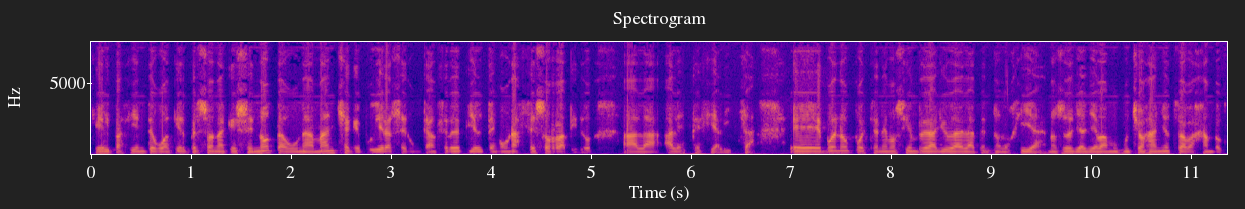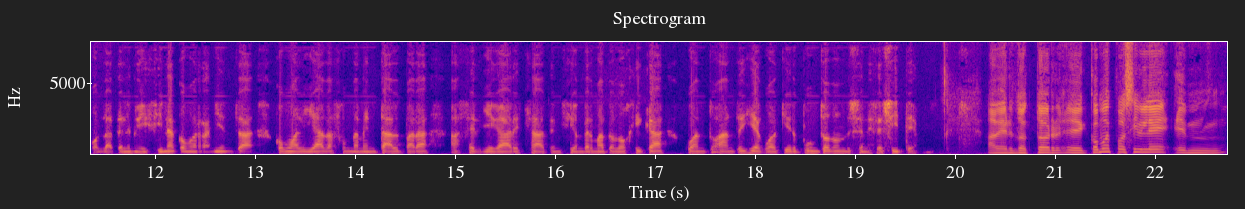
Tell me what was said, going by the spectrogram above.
que el paciente o cualquier persona que se nota una mancha que pudiera ser un cáncer de piel tenga un acceso rápido al especialista. Eh, bueno, pues tenemos siempre la ayuda de la tecnología. Nosotros ya llevamos muchos años trabajando con la telemedicina como herramienta, como aliada fundamental para hacer llegar esta atención dermatológica cuanto antes y a cualquier punto donde se necesite. A ver, doctor, eh, ¿cómo es posible... Em,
